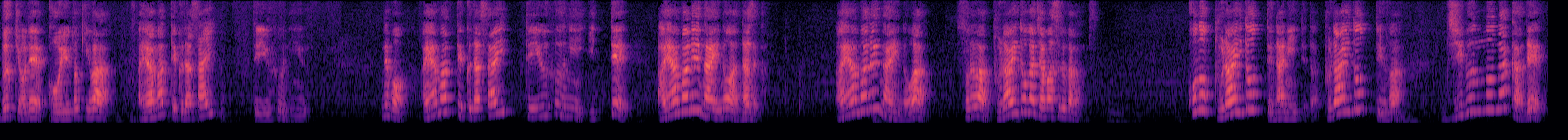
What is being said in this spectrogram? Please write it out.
仏教でこういう時は「謝ってください」っていうふうに言う。でも「謝ってください」っていうふうに言って謝れないのはなぜか。謝れないのはそれはプライドが邪魔するからなんです。このプライドって何？って言ったらプライドっていうのは自分の中で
